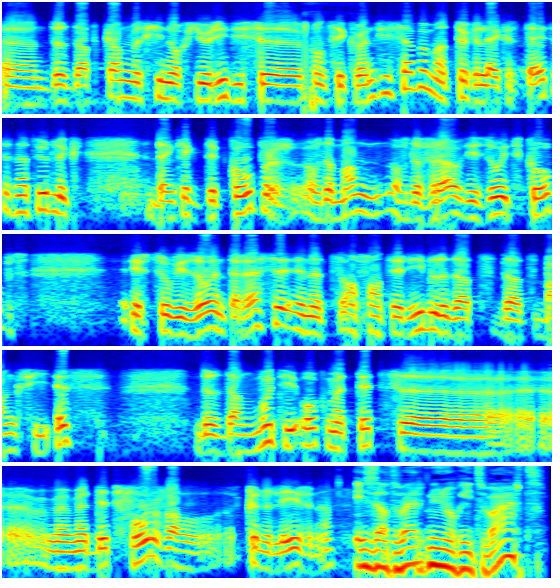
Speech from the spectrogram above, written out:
Uh, dus dat kan misschien nog juridische consequenties hebben, maar tegelijkertijd is natuurlijk, denk ik, de koper of de man of de vrouw die zoiets koopt, heeft sowieso interesse in het enfant terrible dat, dat Banksy is. Dus dan moet hij ook met dit, uh, met, met, dit voorval kunnen leven. Hè. Is dat werk nu nog iets waard?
